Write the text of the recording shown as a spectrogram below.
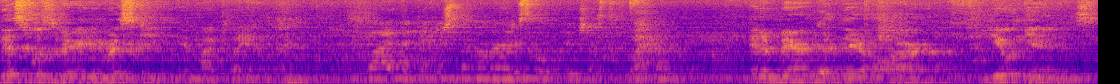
this was very risky in my plan. Да, это, конечно, была рискованная часть плана. In America, there are unions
